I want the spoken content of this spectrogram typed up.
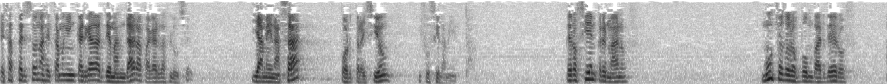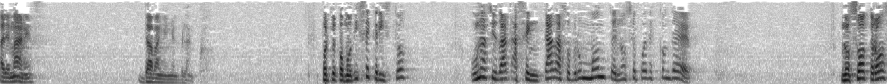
esas personas estaban encargadas de mandar a apagar las luces y amenazar por traición y fusilamiento. Pero siempre, hermanos, muchos de los bombarderos alemanes daban en el blanco. Porque como dice Cristo, una ciudad asentada sobre un monte no se puede esconder. Nosotros,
